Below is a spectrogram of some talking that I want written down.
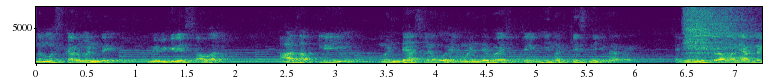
नमस्कार मंडे मी विघ्नेश सावंत. आज आपली मंडे असल्यामुळे मंडे बाय ट्रिप ही नक्कीच निघणार आहे. आणि नेहमीप्रमाणे आपल्या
